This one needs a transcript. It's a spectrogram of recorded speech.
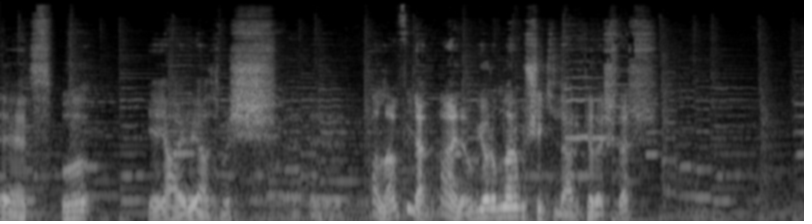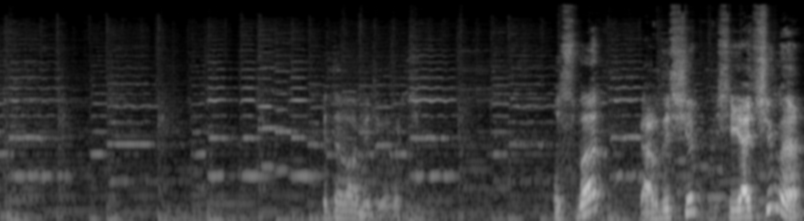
Evet bu Y'yi ayrı yazmış. Ee, falan filan. Aynen yorumlar bu şekilde arkadaşlar. Ve devam ediyor bakayım. Osman kardeşim şeyi açayım mı?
